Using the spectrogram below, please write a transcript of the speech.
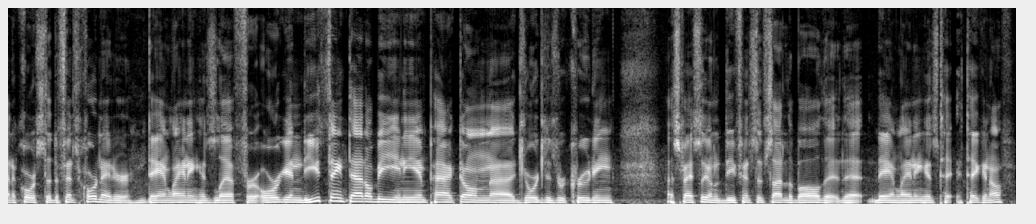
and of course, the defense coordinator, Dan Lanning, has left for Oregon. Do you think that'll be any impact on uh, Georgia's recruiting, especially on the defensive side of the ball, that, that Dan Lanning has ta taken off?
